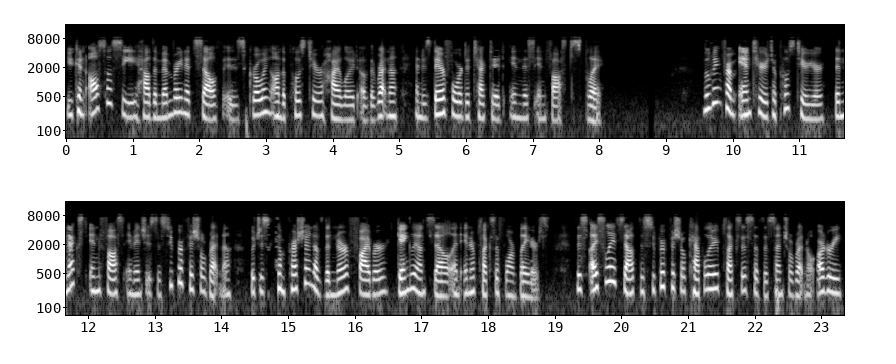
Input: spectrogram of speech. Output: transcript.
You can also see how the membrane itself is growing on the posterior hyaloid of the retina and is therefore detected in this en face display. Moving from anterior to posterior, the next en face image is the superficial retina, which is a compression of the nerve fiber, ganglion cell, and inner plexiform layers. This isolates out the superficial capillary plexus of the central retinal artery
